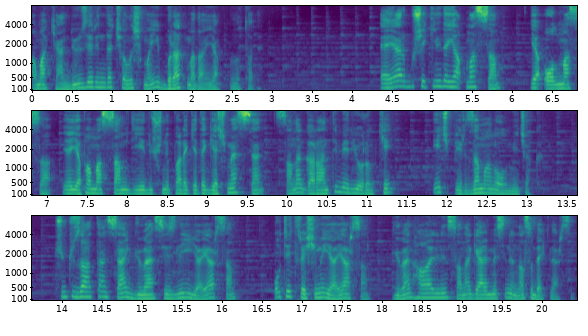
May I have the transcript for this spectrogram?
Ama kendi üzerinde çalışmayı bırakmadan yap bunu tabi. Eğer bu şekilde yapmazsan ya olmazsa ya yapamazsam diye düşünüp harekete geçmezsen sana garanti veriyorum ki hiçbir zaman olmayacak. Çünkü zaten sen güvensizliği yayarsan, o titreşimi yayarsan güven halinin sana gelmesini nasıl beklersin?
